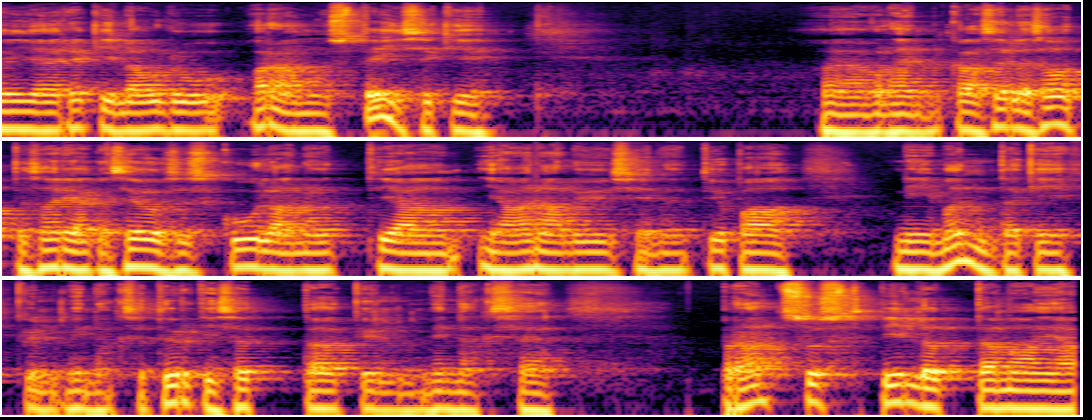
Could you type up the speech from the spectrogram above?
meie regilaulu varamus teisigi. Äh, olen ka selle saatesarjaga seoses kuulanud ja, ja analüüsinud juba nii mõndagi, küll minnakse Türgi sõtta, küll minnakse Prantsust pillutama ja,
